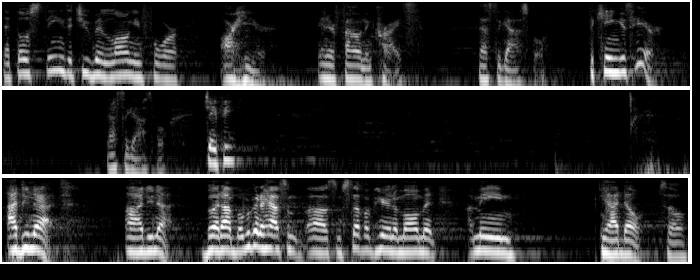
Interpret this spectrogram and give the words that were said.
that those things that you've been longing for are here, and are found in Christ. That's the gospel. The king is here. That's the gospel. JP? I do not. I do not. But, uh, but we're going to have some, uh, some stuff up here in a moment. I mean, yeah, I don't. So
